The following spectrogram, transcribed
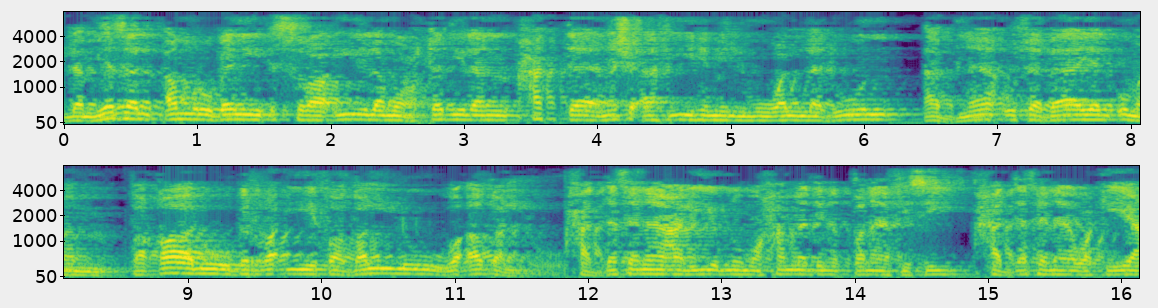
لم يزل أمر بني إسرائيل معتدلا حتى نشأ فيهم المولدون أبناء سبايا الأمم فقالوا بالرأي فضلوا وأضلوا. حدثنا علي بن محمد الطنافسي حدثنا وكيع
